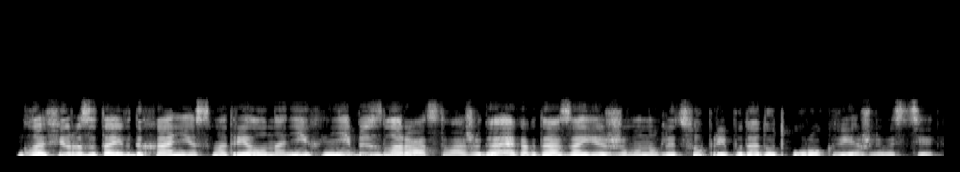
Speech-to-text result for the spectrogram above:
Глафира, затаив дыхание, смотрела на них не без злорадства, ожидая, когда заезжему наглецу преподадут урок вежливости.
